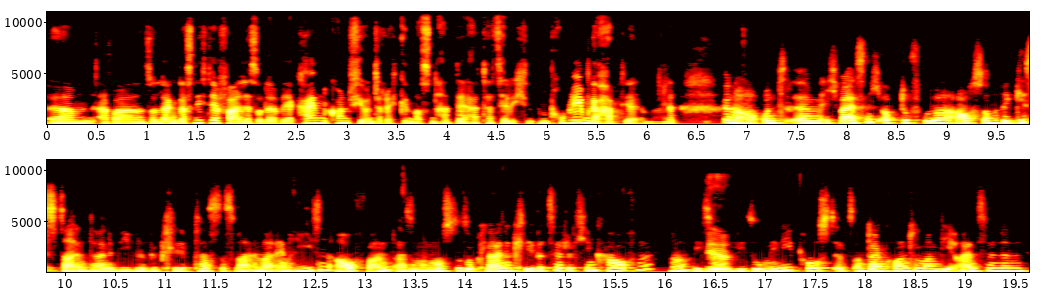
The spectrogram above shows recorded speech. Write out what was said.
ähm, aber solange das nicht der Fall ist oder wer keinen Konfi-Unterricht genossen hat, der hat tatsächlich ein Problem gehabt ja immer. Ne? Genau. Also, und ähm, ich weiß nicht, ob du früher auch so ein Register in deine Bibel geklebt erlebt hast. Das war immer ein Riesenaufwand. Also man musste so kleine Klebezettelchen kaufen, ne? wie so, ja. so Mini-Post-its und dann konnte man die einzelnen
